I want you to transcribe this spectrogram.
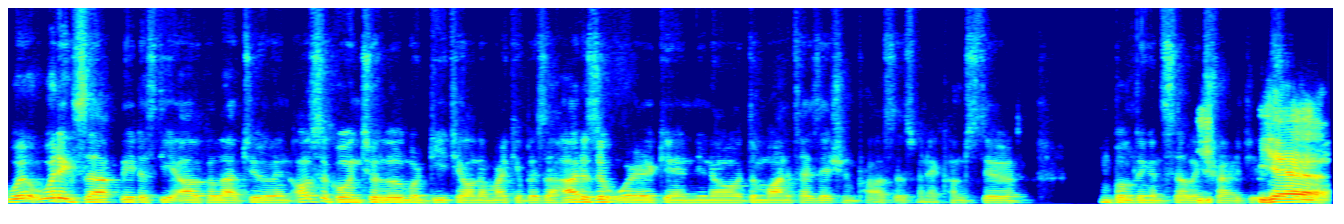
what, what exactly does the Algo Lab do and also go into a little more detail on the marketplace. How does it work and you know the monetization process when it comes to building and selling strategies? Yeah.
